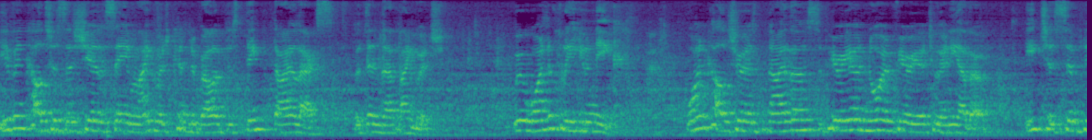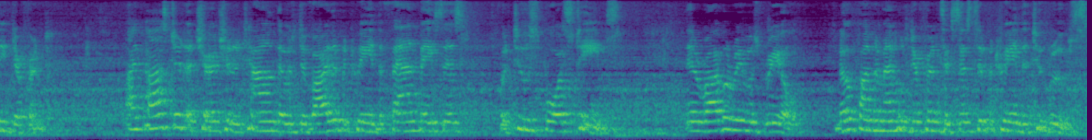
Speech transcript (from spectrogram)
Even cultures that share the same language can develop distinct dialects within that language. We're wonderfully unique. One culture is neither superior nor inferior to any other. Each is simply different. I pastored a church in a town that was divided between the fan bases for two sports teams. Their rivalry was real. No fundamental difference existed between the two groups.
